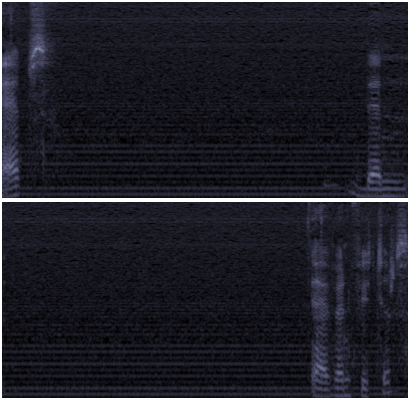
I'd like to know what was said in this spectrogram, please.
apps. Then event features.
